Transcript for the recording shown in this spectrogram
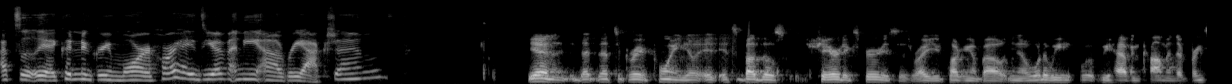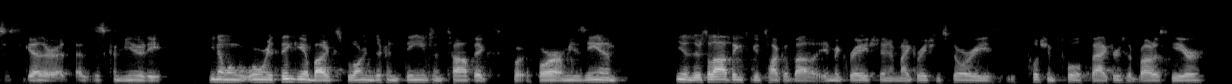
Absolutely. I couldn't agree more. Jorge, do you have any uh, reactions? Yeah, that, that's a great point. You know, it, it's about those shared experiences, right? You're talking about, you know, what do we what we have in common that brings us together as, as this community? You know, when, when we're thinking about exploring different themes and topics for, for our museum, you know, there's a lot of things we could talk about: immigration and migration stories, push and pull factors that brought us here,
